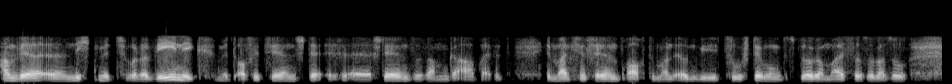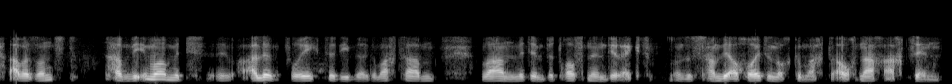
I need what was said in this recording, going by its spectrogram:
haben wir äh, nicht mit oder wenig mit offiziellen äh, Stellen zusammengearbeitet. In manchen Fällen brauchte man irgendwie die Zustimmung des Bürgermeisters oder so. Aber sonst haben wir immer mit, äh, alle Projekte, die wir gemacht haben, waren mit den Betroffenen direkt. Und haben wir auch heute noch gemacht, auch nach 18.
